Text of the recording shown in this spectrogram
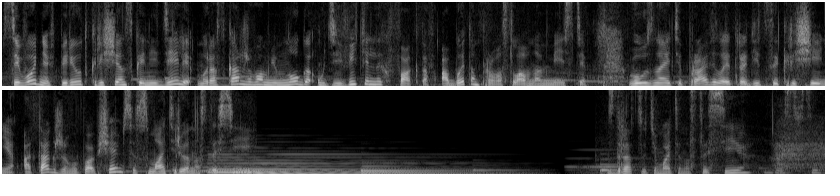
Сегодня, в период крещенской недели, мы расскажем вам немного удивительных фактов об этом православном месте. Вы узнаете правила и традиции крещения, а также мы пообщаемся с матерью Анастасией. Здравствуйте, мать Анастасия. Здравствуйте.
